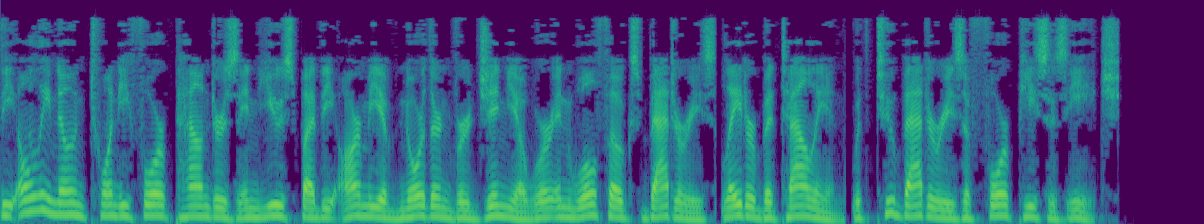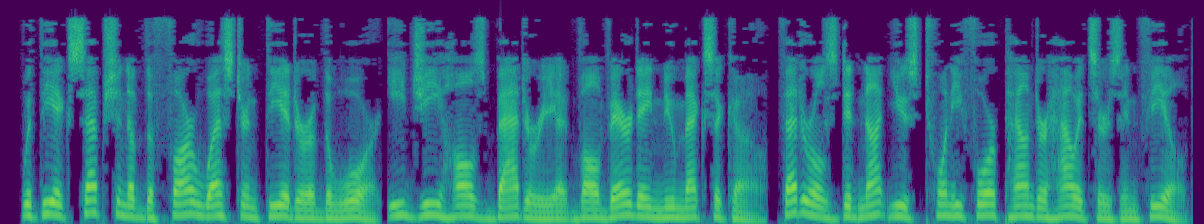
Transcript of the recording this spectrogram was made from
The only known 24-pounders in use by the Army of Northern Virginia were in Woolfolk's batteries later battalion with two batteries of four pieces each. With the exception of the far western theater of the war e.g. Hall's Battery at Valverde, New Mexico, Federals did not use 24-pounder howitzers in field.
